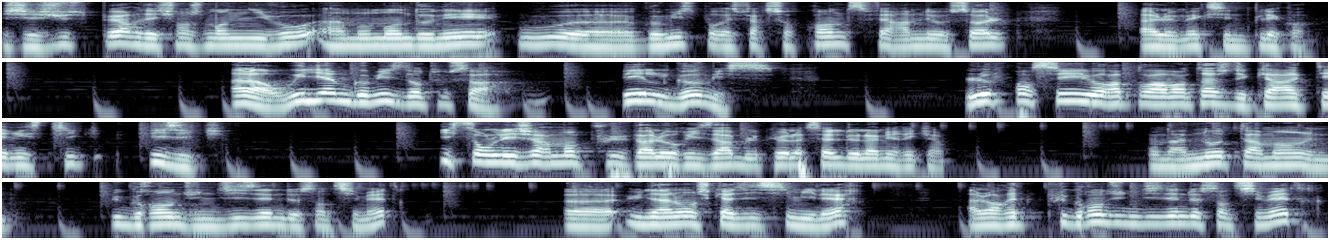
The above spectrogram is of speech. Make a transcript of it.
J'ai juste peur des changements de niveau à un moment donné où euh, Gomis pourrait se faire surprendre, se faire amener au sol. Là, le mec, c'est une plaie, quoi. Alors, William Gomis dans tout ça. Bill Gomis. Le français aura pour avantage des caractéristiques physiques sont légèrement plus valorisables que celles de l'américain. On a notamment une plus grande d'une dizaine de centimètres, euh, une allonge quasi similaire. Alors être plus grand d'une dizaine de centimètres,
